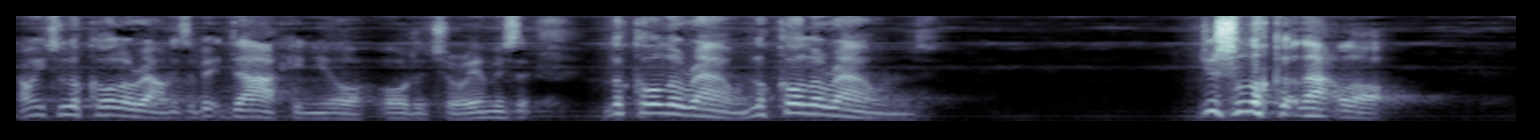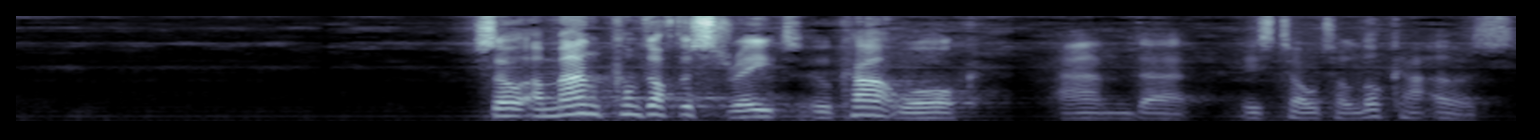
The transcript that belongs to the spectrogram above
I want you to look all around. It's a bit dark in your auditorium. Is it? Look all around. Look all around. Just look at that lot. So a man comes off the street who can't walk and uh, he's told to look at us.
